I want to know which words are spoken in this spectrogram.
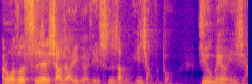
啊，如果说切小小一个，事实上影响不多，几乎没有影响。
